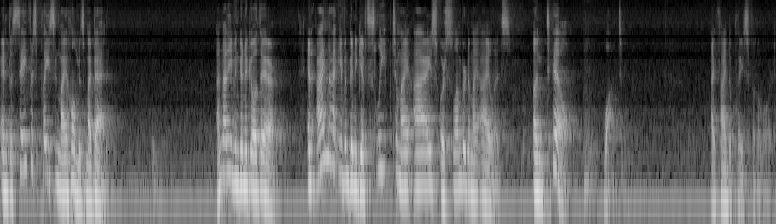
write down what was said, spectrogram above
and the safest place in my home is my bed. I'm not even going to go there. And I'm not even going to give sleep to my eyes or slumber to my eyelids until what? I find a place for the Lord.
